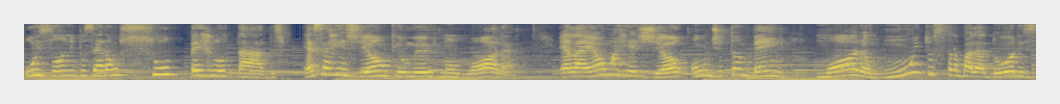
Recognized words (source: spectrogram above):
os ônibus eram super lotados. Essa região que o meu irmão mora, ela é uma região onde também moram muitos trabalhadores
